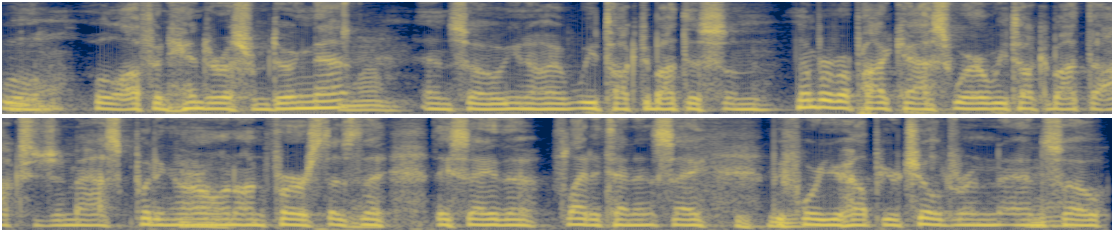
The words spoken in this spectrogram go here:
will mm. will often hinder us from doing that. And so, you know, we talked about this on a number of our podcasts where we talk about the oxygen mask, putting our own on first, as the they say the flight attendants say mm-hmm. before you help your children. And so,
